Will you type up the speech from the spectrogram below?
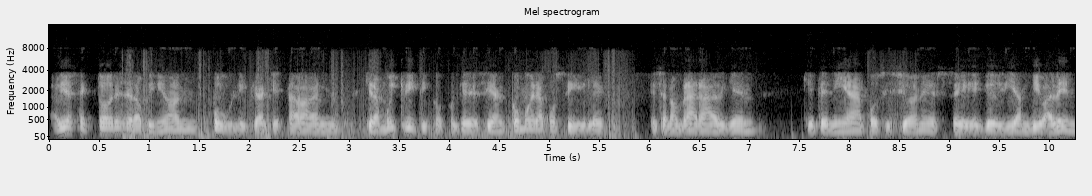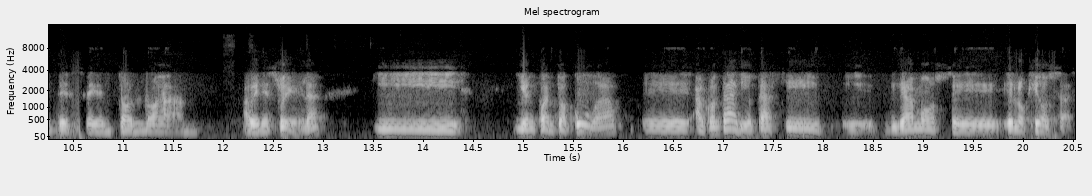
había sectores de la opinión pública que estaban que eran muy críticos porque decían cómo era posible que se nombrara a alguien que tenía posiciones, eh, yo diría, ambivalentes en torno a, Venezuela. Y, y, en cuanto a Cuba, eh, al contrario, casi, eh, digamos, elogiosas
